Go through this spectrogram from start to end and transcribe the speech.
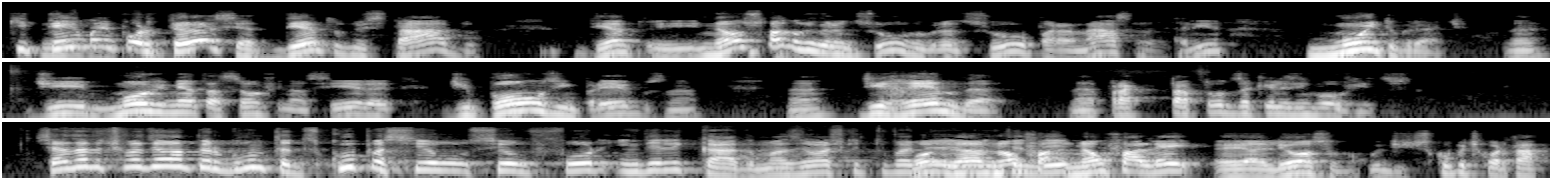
que tem uma uhum. importância dentro do Estado, dentro, e não só no Rio Grande do Sul, no Rio Grande do Sul, Paraná, Santa Catarina, muito grande, né? de movimentação financeira, de bons empregos, né? né? de renda né, para todos aqueles envolvidos. César, deixa eu fazer uma pergunta. Desculpa se eu, se eu for indelicado, mas eu acho que tu vai me não, não, fa não falei, é, Leôncio, desculpa te cortar,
